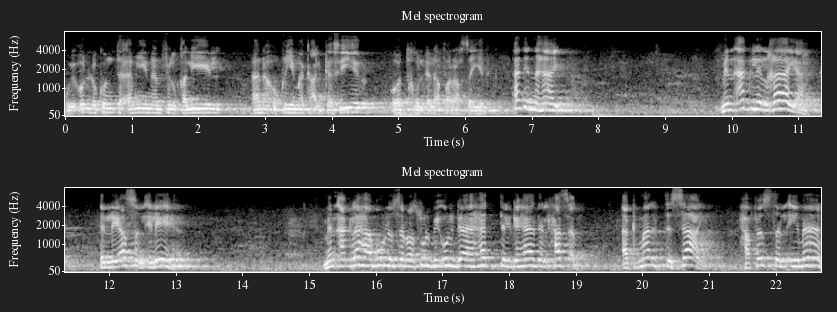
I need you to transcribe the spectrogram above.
ويقول له كنت أمينا في القليل أنا أقيمك على الكثير وادخل إلى فرح سيدك. هذه النهاية. من أجل الغاية اللي يصل إليها من أجلها بولس الرسول بيقول جاهدت الجهاد الحسن أكملت السعي حفظت الإيمان.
